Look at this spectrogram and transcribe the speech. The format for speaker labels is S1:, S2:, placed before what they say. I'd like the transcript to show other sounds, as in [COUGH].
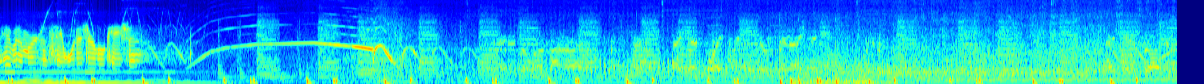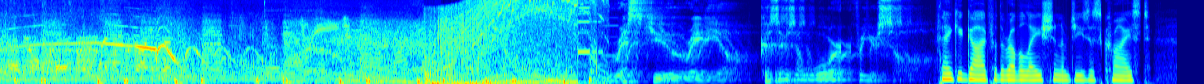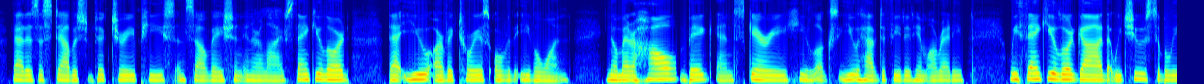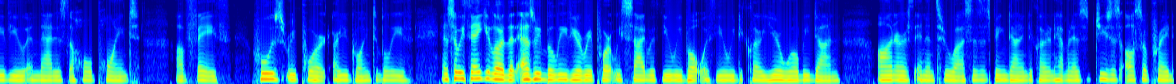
S1: I have an emergency. What is your location?
S2: Because there's a war for your soul.
S3: Thank you, God, for the revelation of Jesus Christ that has established victory, peace, and salvation in our lives. Thank you, Lord, that you are victorious over the evil one. No matter how big and scary he looks, you have defeated him already. We thank you, Lord God, that we choose to believe you, and that is the whole point of faith. Whose report are you going to believe? And so we thank you, Lord, that as we believe your report, we side with you, we vote with you, we declare your will be done on earth in and through us as it's being done and declared in heaven. As Jesus also prayed,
